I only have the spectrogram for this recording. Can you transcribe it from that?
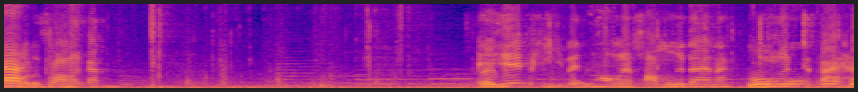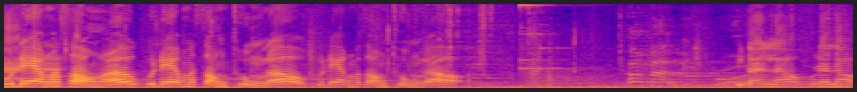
ขอะ อลูกซองแล้วกันไอ้เฮ้ยเฮียผีได้มองในฟ้ามืดได้นะกูมืดกูจะกูตายกูแดงมาสองแล้วกูแดงมาสองถุงแล้วกูแดงมาสองถุงแล้ว Come at me, bro. กูได้แล้วกูได้แล้ว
